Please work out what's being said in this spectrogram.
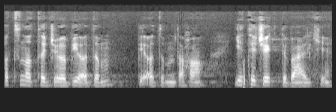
Atın atacağı bir adım, bir adım daha. Yetecekti belki.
